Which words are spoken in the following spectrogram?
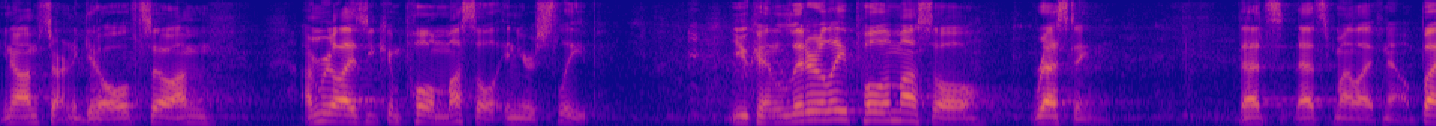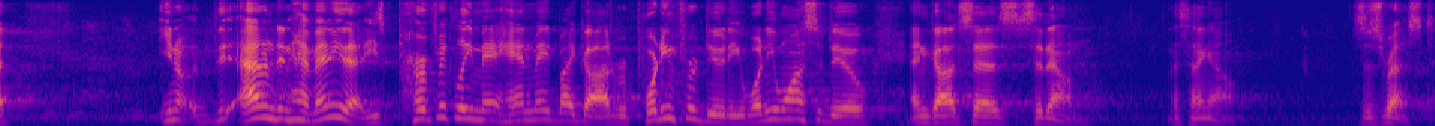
You know, I'm starting to get old, so I'm, I'm realizing you can pull a muscle in your sleep. You can literally pull a muscle resting. That's, that's my life now. But you know, Adam didn't have any of that. He's perfectly made, handmade by God, reporting for duty, what he wants to do, and God says, sit down. Let's hang out. Let's just rest.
